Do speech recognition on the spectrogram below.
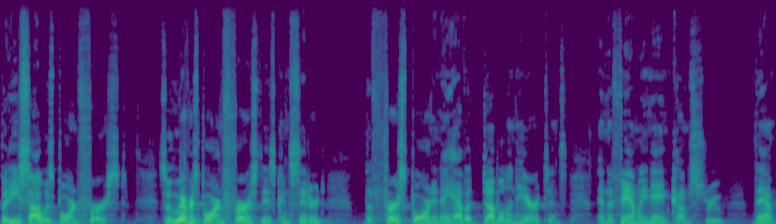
but Esau was born first. So whoever's born first is considered the firstborn, and they have a double inheritance, and the family name comes through them.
